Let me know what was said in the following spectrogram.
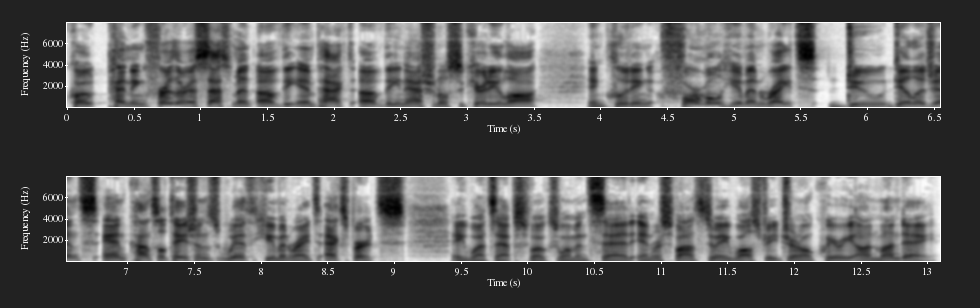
quote, pending further assessment of the impact of the national security law, including formal human rights due diligence and consultations with human rights experts, a WhatsApp spokeswoman said in response to a Wall Street Journal query on Monday.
